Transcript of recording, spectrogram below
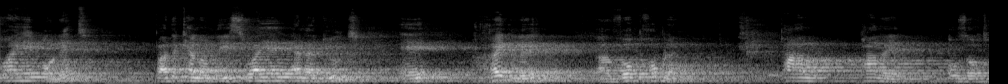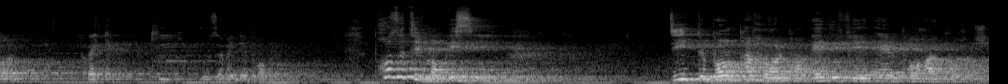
soyez honnête, pas de calomnie, soyez un adulte et réglez euh, vos problèmes. parlez aux autres avec qui vous avez des problèmes. Positivement, ici, dites de bonnes paroles pour édifier et pour encourager.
